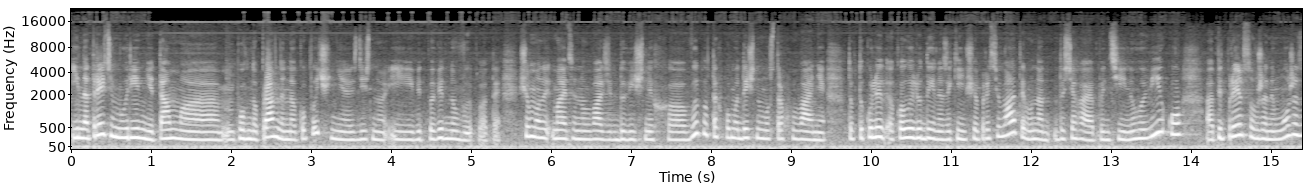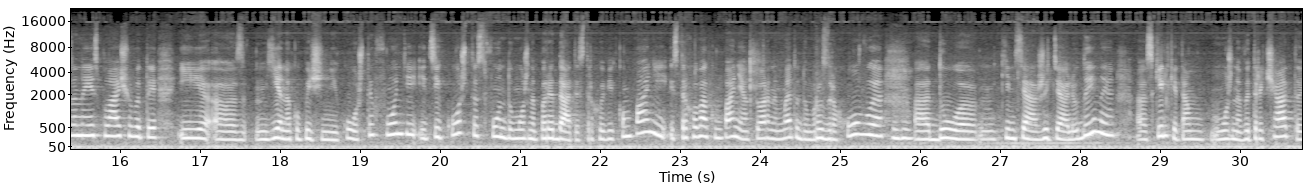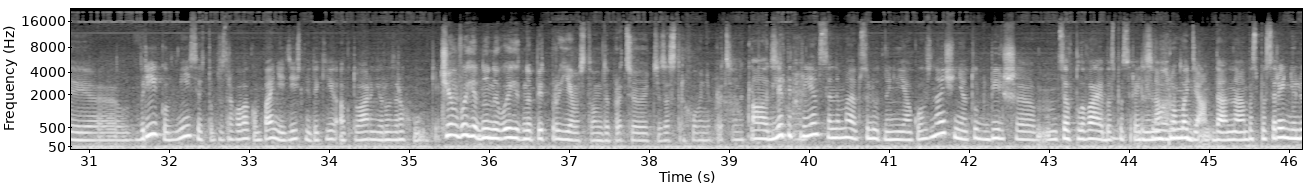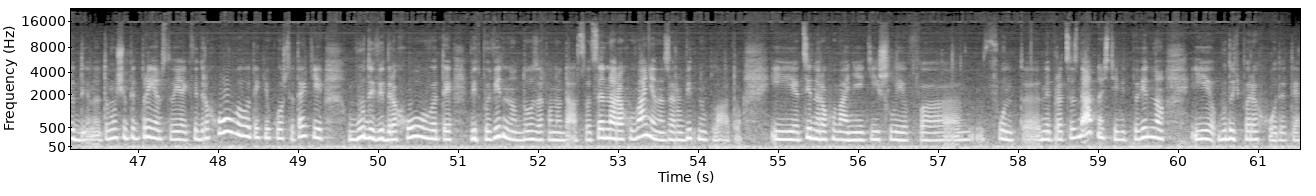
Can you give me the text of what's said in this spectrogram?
і на третьому рівні там повноправне накопичення здійсно і відповідно виплати. Що мається на увазі в довічних виплатах по медичному страхуванні? Тобто, коли, коли людина закінчує працювати, вона досягає пенсійного віку, підприємство вже не може за неї сплачувати, і е, є накопичені кошти в фонді, і ці кошти з фонду можна передати страховій компанії, і страхова компанія актуарним методом розраховує е, до кінця життя людини, е, скільки там можна витрачати в рік, в місяць. Тобто страхова компанія здійснює такі актуарні розрахунки. Чим вигідно, невигідно підприємствам, де працюють застраховані працівники? Для страхування? підприємств це не має абсолютно ніякого значення. Тут більше це впливає безпосередньо На на громадян, да, на безпосередню людину. Тому що підприємство як відраховувало такі кошти, так і буде відраховувати відповідно до законодавства. Це нарахування на заробітну плату. І ці нарахування, які йшли в е, фонд е, непрацездатності, відповідно і будуть переходити.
